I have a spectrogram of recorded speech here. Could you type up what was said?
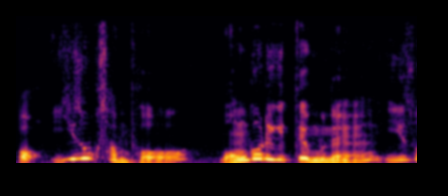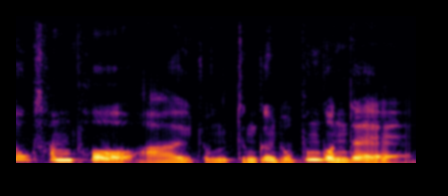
어? 이속 3퍼 원거리기 때문에 이속 3퍼 아 좀 등급이 높은 건데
